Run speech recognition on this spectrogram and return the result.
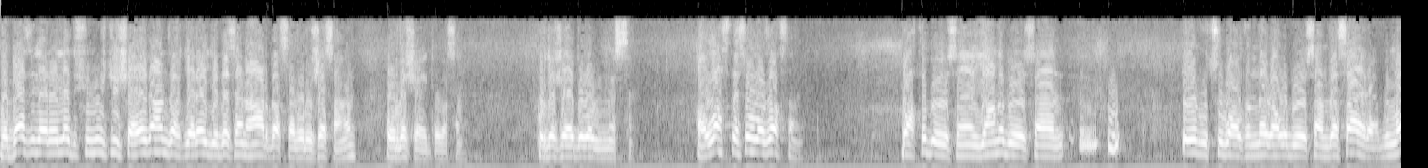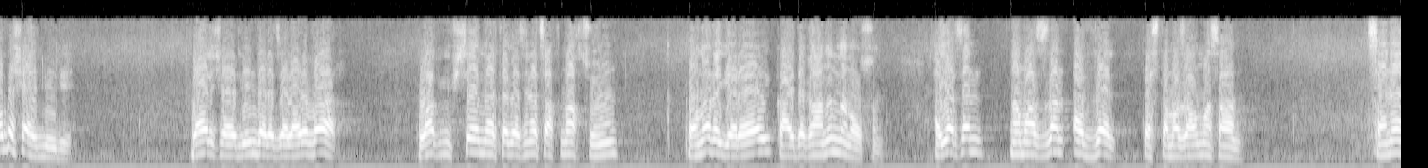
Və bəziləri elə düşünür ki, şəhid ancaq gərək gedəsən haradasa vuruşasan, orada şəhid olasan. Burada şəhid ola bilməzsən. Allah istəsə olacaqsan. Batıb ölsən, yanıb ölsən, ev uçub altında qalıb ölsən və s. Bunlar da şəhidlikdir. Bəli, şəhidliyin dərəcələri var laf yüksək mərtəbəsinə çatmaq üçün ona da gərək qayda qanunla olsun. Əgər sən namazdan əvvəl dəstəmaz almasan, sənə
